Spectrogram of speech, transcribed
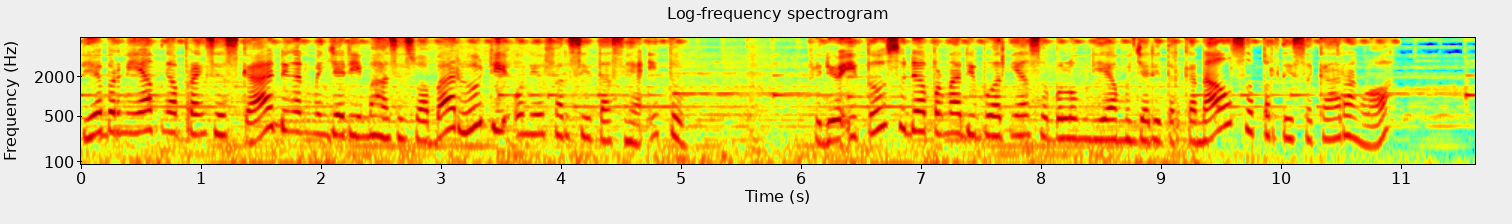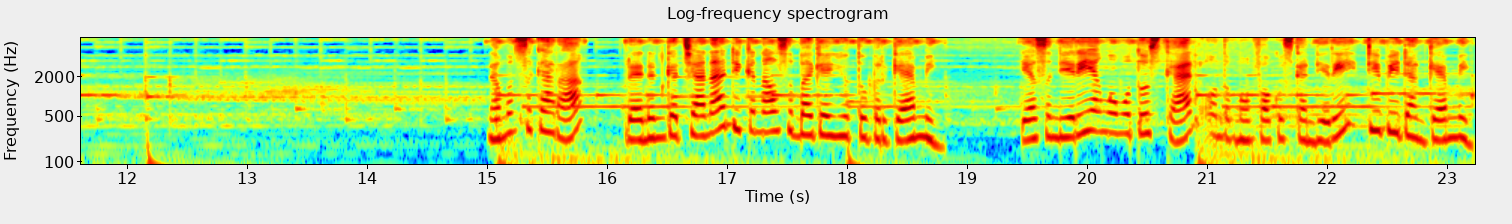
dia berniat ngeprank Siska dengan menjadi mahasiswa baru di universitasnya itu. Video itu sudah pernah dibuatnya sebelum dia menjadi terkenal seperti sekarang loh. Namun sekarang, Brandon Kecana dikenal sebagai YouTuber gaming. Ia sendiri yang memutuskan untuk memfokuskan diri di bidang gaming.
